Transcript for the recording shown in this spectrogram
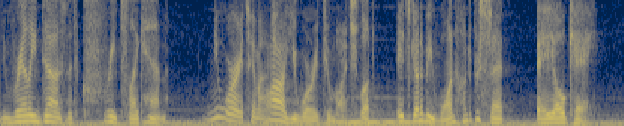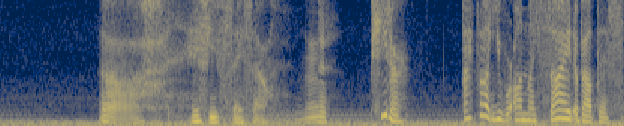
It rarely does with creeps like him. You worry too much. Ah, you worry too much. Look, it's gonna be 100% A-okay. If you say so. Mm, Peter, I thought you were on my side about this.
